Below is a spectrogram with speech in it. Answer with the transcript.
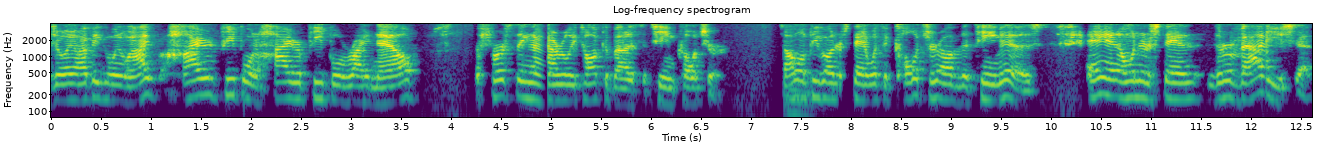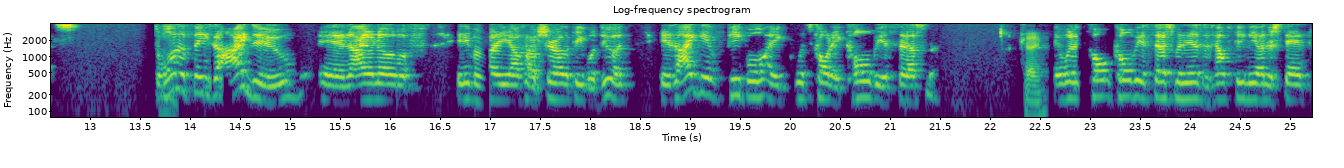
Joey, I think when, when I hired people and hire people right now, the first thing that I really talk about is the team culture. So I want people to understand what the culture of the team is, and I want to understand their value sets. So one of the things that I do, and I don't know if anybody else, I'm sure other people do it, is I give people a what's called a Kolbe assessment. Okay. And what a Kolbe assessment is, is helps people understand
